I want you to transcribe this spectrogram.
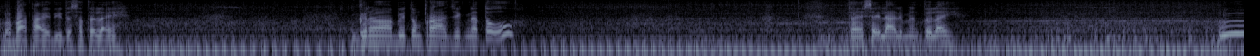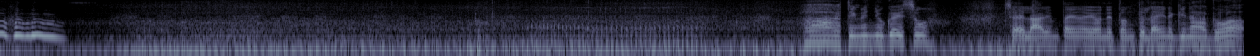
Baba tayo dito sa tulay. Grabe tong project na to, oh. Tayo sa ilalim ng tulay. Woohoo! Ah, tingnan nyo guys, oh. Sa ilalim tayo na yun itong tulay na ginagawa.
